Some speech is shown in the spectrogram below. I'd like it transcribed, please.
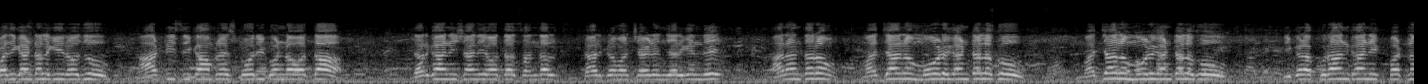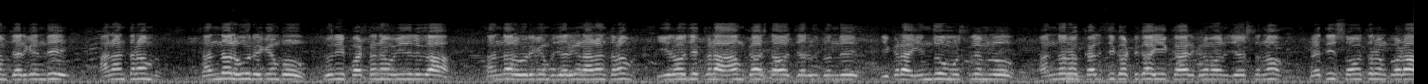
పది గంటలకు ఈరోజు ఆర్టీసీ కాంప్లెక్స్ కోరికొండ వద్ద దర్గా నిషాని వద్ద సందల్ కార్యక్రమం చేయడం జరిగింది. అనంతరం మధ్యాహ్నం మూడు గంటలకు మధ్యాహ్నం మూడు గంటలకు ఇక్కడ ఖురాన్ ఖానీ పట్టణం జరిగింది. అనంతరం సందల్ ఊరేగింపు తుని పట్టణం వీధులుగా సందాలు ఊరేగింపు జరిగిన అనంతరం ఈరోజు ఇక్కడ ఆమ్కాస్ దావత్ జరుగుతుంది. ఇక్కడ హిందూ ముస్లింలు అందరూ కలిసికట్టుగా ఈ కార్యక్రమాలు చేస్తున్నాం. ప్రతి సంవత్సరం కూడా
